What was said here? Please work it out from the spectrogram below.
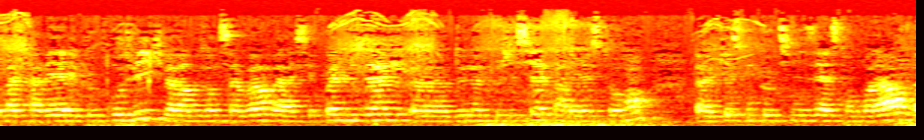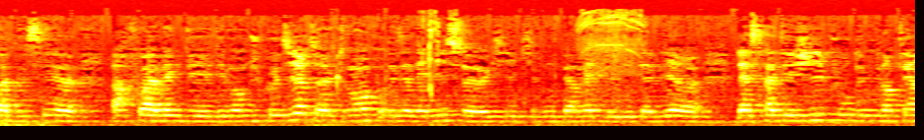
On va travailler avec le produit qui va avoir besoin de savoir bah, c'est quoi l'usage de notre logiciel par les restaurants, qu'est-ce qu'on peut optimiser à cet endroit-là. On va bosser parfois avec des, membres du CODIR directement pour des analyses qui, qui, vont nous permettre d'établir la stratégie pour 2021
